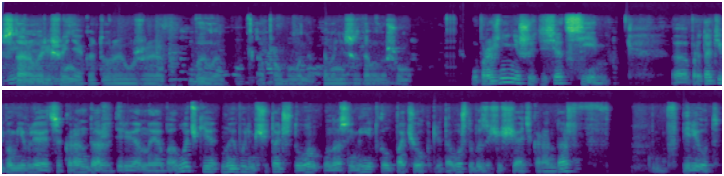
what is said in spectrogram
старого решения, которое уже было опробовано. Оно не создавало шума. Упражнение 67. Э, прототипом является карандаш в деревянной оболочке, но и будем считать, что он у нас имеет колпачок для того, чтобы защищать карандаш в период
